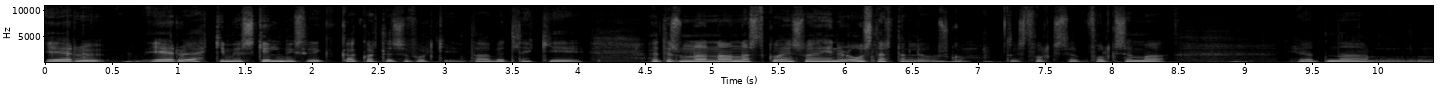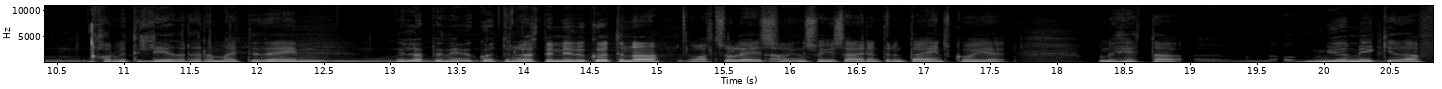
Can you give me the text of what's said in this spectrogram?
eru, eru ekki mjög skilningsrík gagvart þessu fólki, það vil ekki þetta er svona nánast sko, eins og hinn er ósnertanlegu sko. veist, fólk, sem, fólk sem að hérna horfið til liðar þegar að mæti þeim. Við löpum yfir göttuna löpum yfir göttuna og allt svo leiðis eins og ég sagði reyndur um daginn sko ég búin að hitta mjög mikið af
